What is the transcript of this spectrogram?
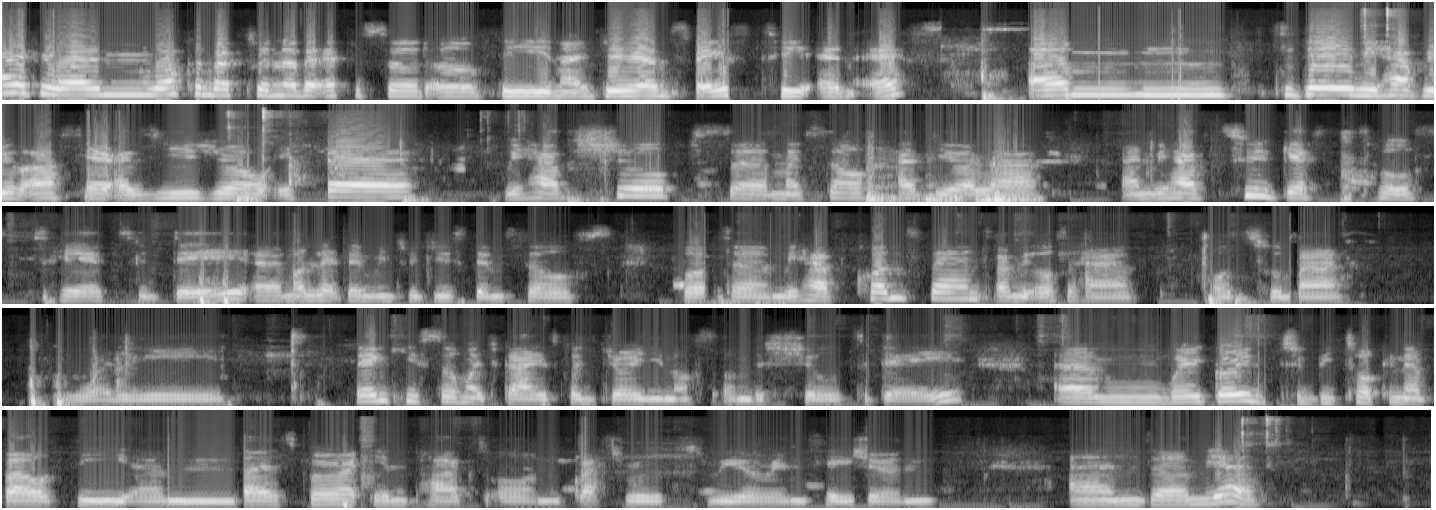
Hi everyone, welcome back to another episode of the Nigerian Space TNS. Um, today we have with us here as usual Ife, we have Shoops, uh, myself Adeola, and we have two guest hosts here today. Um, I'll let them introduce themselves, but um, we have Constant and we also have Otumba Wale. Thank you so much, guys, for joining us on the show today. Um, we're going to be talking about the um, diaspora impact on grassroots reorientation. And um, yeah,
